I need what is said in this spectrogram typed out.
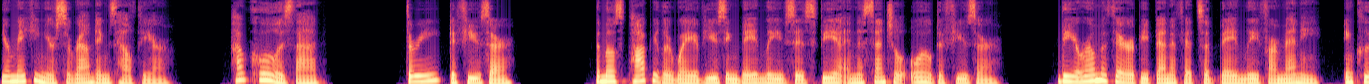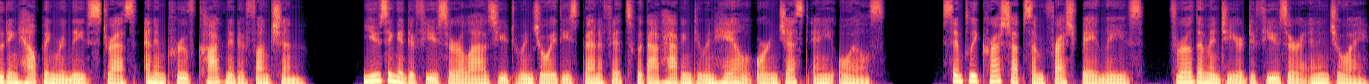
you're making your surroundings healthier. How cool is that? 3. Diffuser. The most popular way of using bay leaves is via an essential oil diffuser. The aromatherapy benefits of bay leaf are many, including helping relieve stress and improve cognitive function. Using a diffuser allows you to enjoy these benefits without having to inhale or ingest any oils. Simply crush up some fresh bay leaves, throw them into your diffuser, and enjoy.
